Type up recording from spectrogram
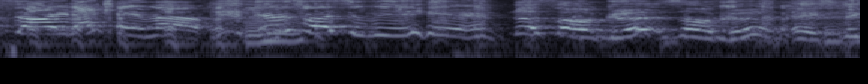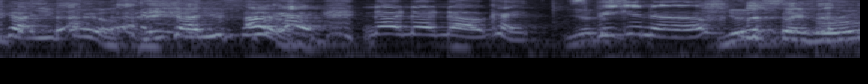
sorry that came out. It was supposed to be in here. That's all good. It's all good. Hey, speak how you feel. Speak how you feel. Okay. No, no, no. Okay. You're the- Speaking of, You're in the safe room.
